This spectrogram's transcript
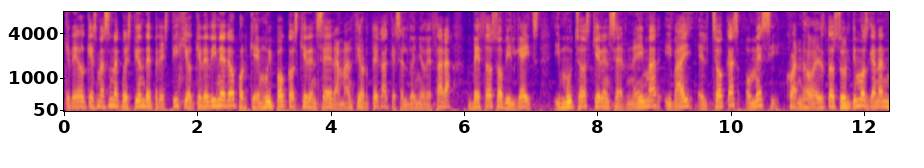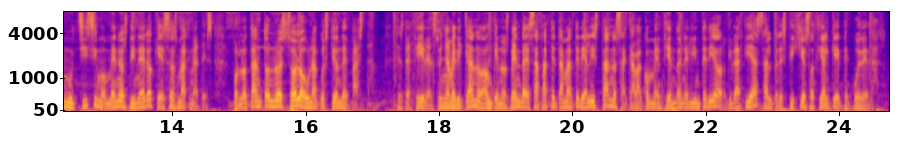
Creo que es más una cuestión de prestigio que de dinero porque muy pocos quieren ser Amancio Ortega, que es el dueño de Zara, Bezos o Bill Gates, y muchos quieren ser Neymar, Ibai, El Chocas o Messi, cuando estos últimos ganan muchísimo menos dinero que esos magnates. Por lo tanto, no es solo una cuestión de pasta. Es decir, el sueño americano, aunque nos venda esa faceta materialista, nos acaba convenciendo en el interior gracias al prestigio social que te puede dar.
